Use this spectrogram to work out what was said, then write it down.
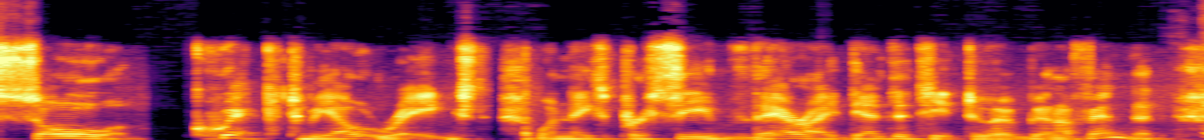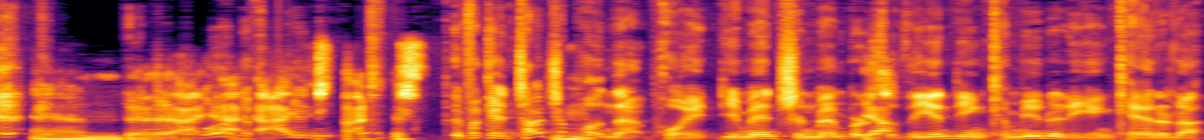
so quick to be outraged when they perceive their identity to have been offended. And uh, I, if, I, I, can, if, I can, touch mm-hmm. upon that point, you mentioned members yeah. of the Indian community in Canada.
